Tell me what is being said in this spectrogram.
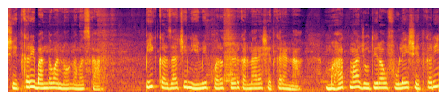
शेतकरी बांधवांनो नमस्कार. पीक कर्जाची नियमित परतफेड करणाऱ्या शेतकऱ्यांना महात्मा ज्योतिराव फुले शेतकरी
